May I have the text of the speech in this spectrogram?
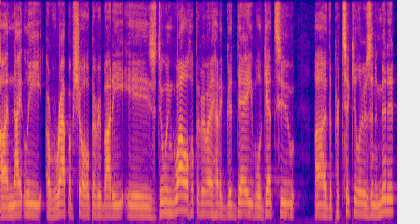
uh, nightly uh, wrap up show. Hope everybody is doing well. Hope everybody had a good day. We'll get to uh, the particulars in a minute.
